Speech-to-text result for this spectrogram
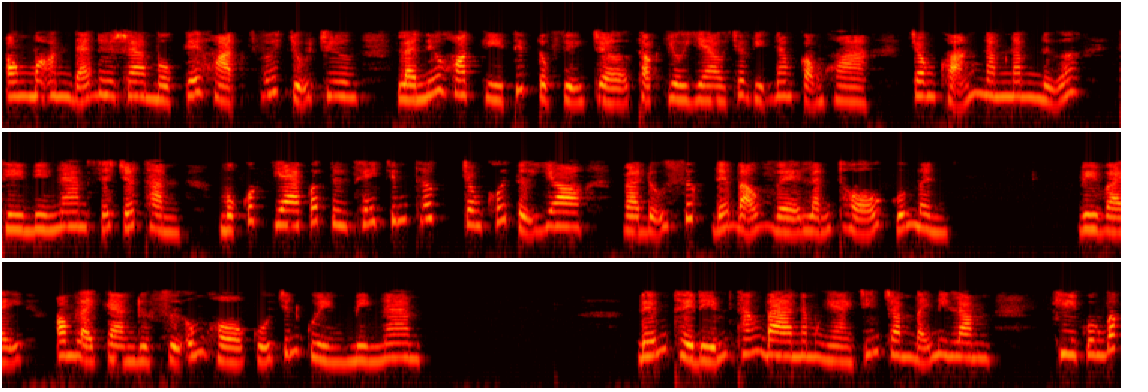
ông Mon đã đưa ra một kế hoạch với chủ trương là nếu Hoa Kỳ tiếp tục viện trợ thật dồi dào cho Việt Nam Cộng Hòa trong khoảng 5 năm nữa, thì miền Nam sẽ trở thành một quốc gia có tư thế chính thức trong khối tự do và đủ sức để bảo vệ lãnh thổ của mình. Vì vậy, ông lại càng được sự ủng hộ của chính quyền miền Nam. Đến thời điểm tháng 3 năm 1975, khi quân Bắc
